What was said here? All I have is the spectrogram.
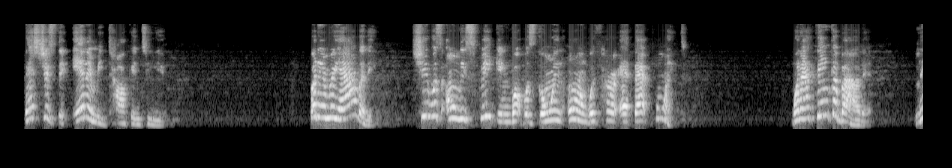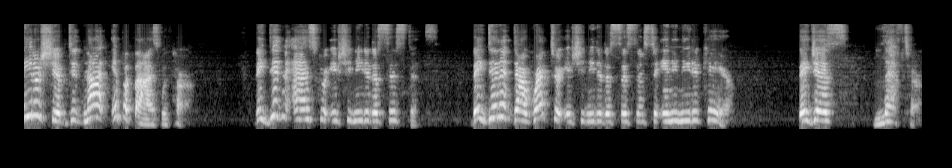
That's just the enemy talking to you. But in reality, she was only speaking what was going on with her at that point. When I think about it, leadership did not empathize with her. They didn't ask her if she needed assistance. They didn't direct her if she needed assistance to any needed care. They just left her.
